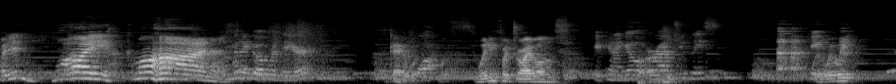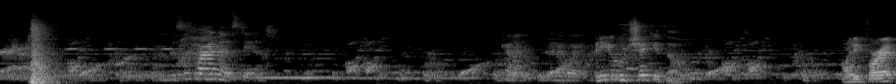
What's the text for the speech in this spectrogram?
I didn't. Why? Come on! I'm gonna go over there. Okay, Blocks. w- waiting for dry bones. Okay, can I go around you, please? Okay, Wait, wait, wait. this is where I'm gonna stand. Kind of, that way. How do you shake it though? Waiting for it.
